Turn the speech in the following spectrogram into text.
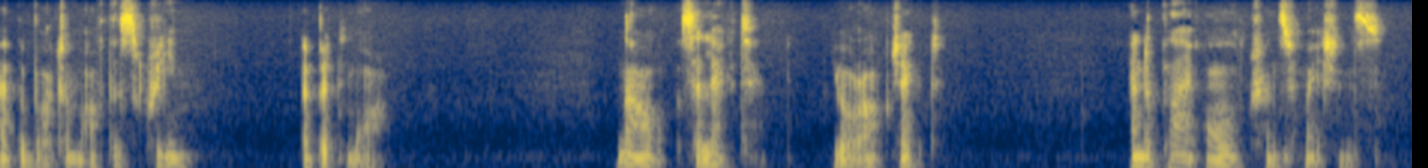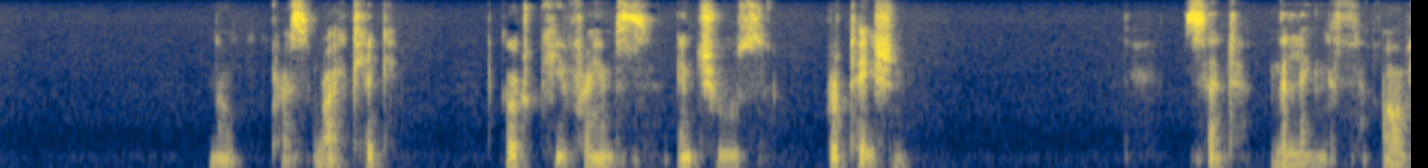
at the bottom of the screen a bit more. Now select your object and apply all transformations. Now press right click, go to keyframes and choose rotation. Set the length of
